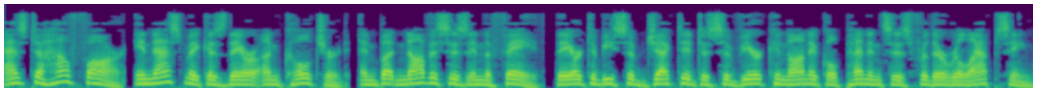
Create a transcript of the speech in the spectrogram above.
As to how far, inasmuch as they are uncultured, and but novices in the faith, they are to be subjected to severe canonical penances for their relapsing,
